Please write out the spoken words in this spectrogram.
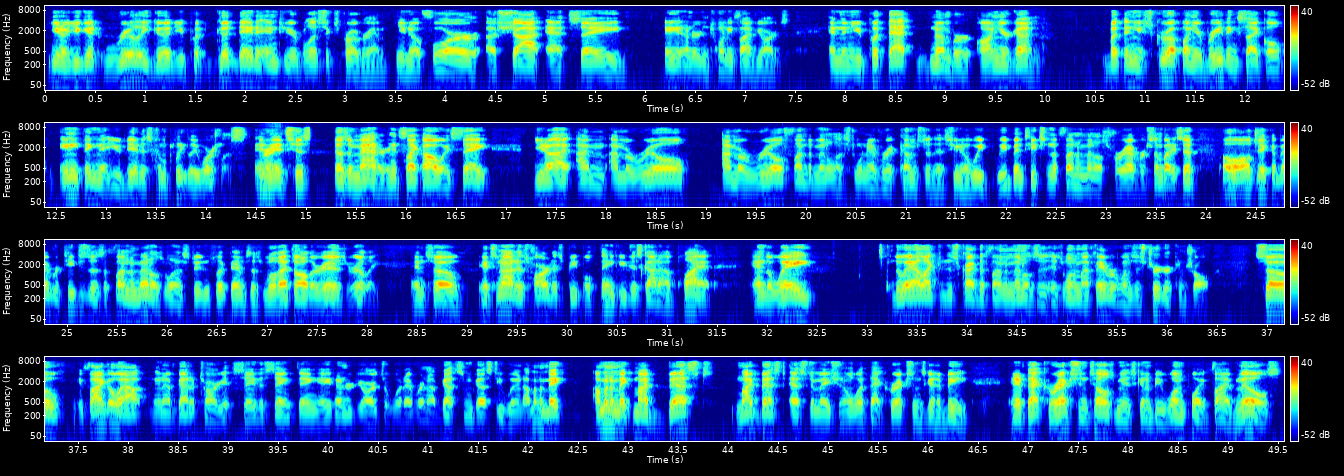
you know you get really good you put good data into your ballistics program you know for a shot at say 825 yards and then you put that number on your gun but then you screw up on your breathing cycle, anything that you did is completely worthless, and right. it's just doesn't matter. And it's like I always say, you know, I, I'm I'm a real I'm a real fundamentalist whenever it comes to this. You know, we we've been teaching the fundamentals forever. Somebody said, "Oh, all Jacob ever teaches is the fundamentals." One of the students looked at him and says, "Well, that's all there is, really." And so it's not as hard as people think. You just got to apply it. And the way the way I like to describe the fundamentals is, is one of my favorite ones is trigger control. So if I go out and I've got a target, say the same thing, 800 yards or whatever, and I've got some gusty wind, I'm going to make I'm going to make my best my best estimation on what that correction is going to be. And if that correction tells me it's going to be 1.5 mils,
